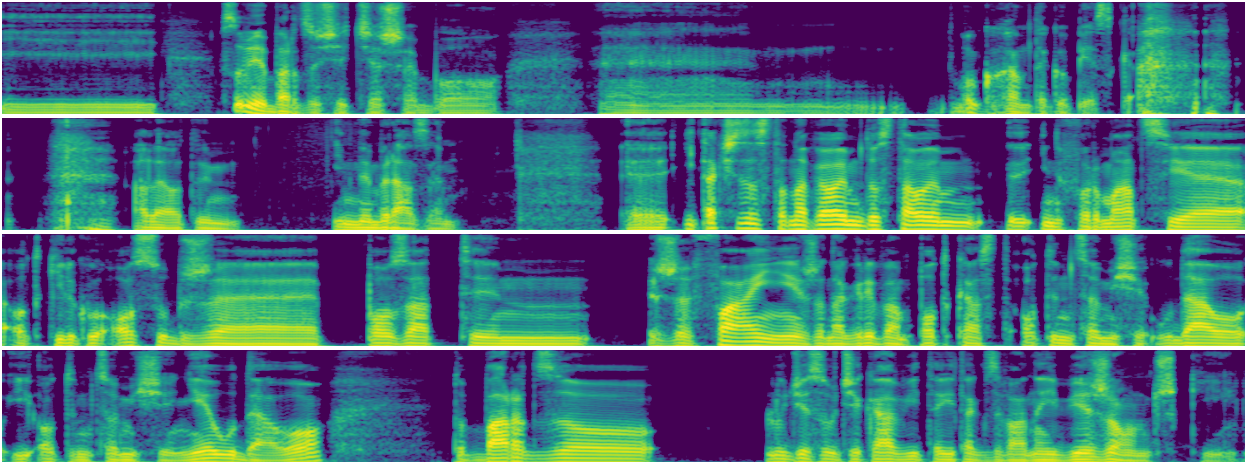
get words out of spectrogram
I w sumie bardzo się cieszę, bo, bo kocham tego pieska. Ale o tym innym razem. E, I tak się zastanawiałem, dostałem y, informację od kilku osób, że poza tym, że fajnie, że nagrywam podcast o tym, co mi się udało i o tym, co mi się nie udało, to bardzo ludzie są ciekawi tej tak zwanej bieżączki.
